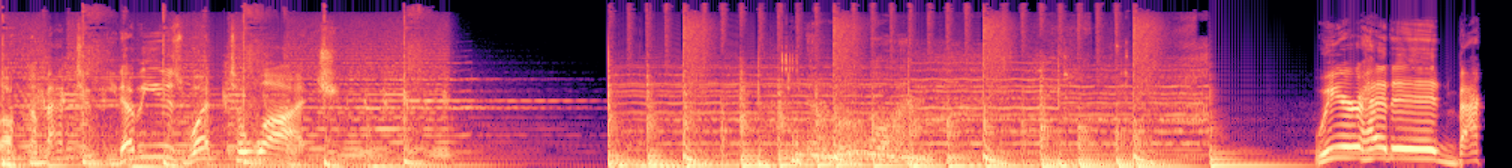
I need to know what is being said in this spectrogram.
Welcome back to EW's What to Watch. We're headed back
